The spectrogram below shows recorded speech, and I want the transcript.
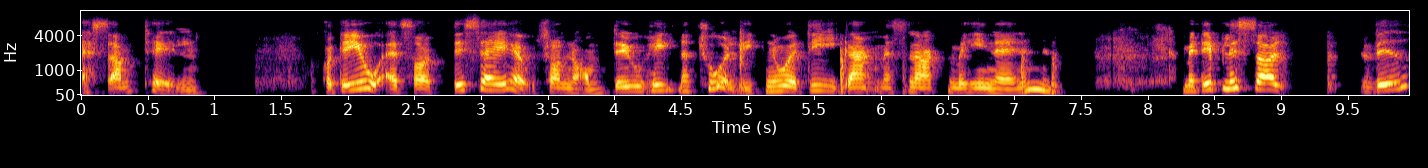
af samtalen. Og det er jo, altså, det sagde jeg jo sådan om, det er jo helt naturligt. Nu er de i gang med at snakke med hinanden. Men det blev så ved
